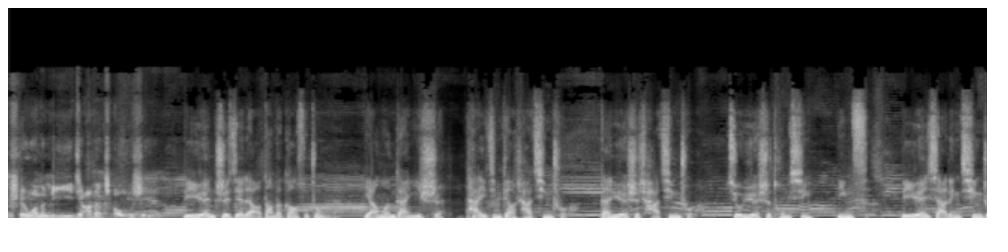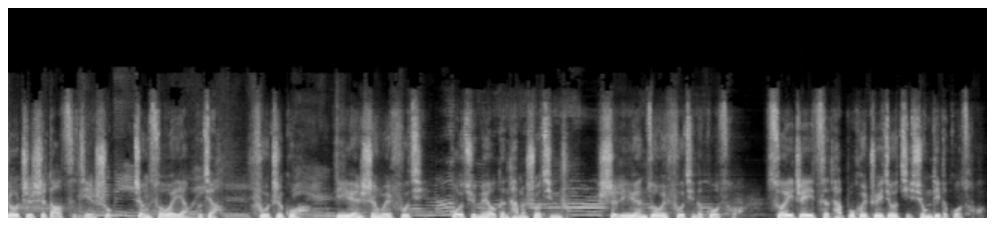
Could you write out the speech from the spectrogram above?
是我们李家的丑事。李渊直截了当地告诉众人，杨文干一事他已经调查清楚了，但越是查清楚了。就越是痛心，因此李渊下令庆州之事到此结束。正所谓养不教，父之过。李渊身为父亲，过去没有跟他们说清楚，是李渊作为父亲的过错。所以这一次他不会追究几兄弟的过错。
